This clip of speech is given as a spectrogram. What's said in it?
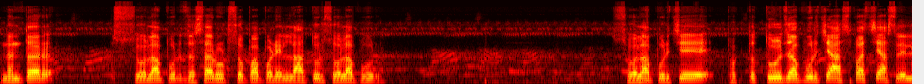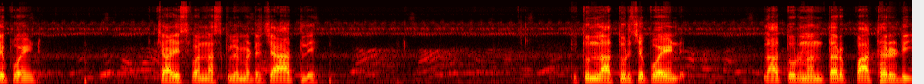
नंतर सोलापूर जसा रूट सोपा पडेल लातूर सोलापूर. सोलापूरचे फक्त तुळजापूरच्या आसपासचे असलेले पॉईंट चाळीस पन्नास किलोमीटरच्या आतले. तिथून लातूरचे पॉईंट लातूरनंतर पाथर्डी.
